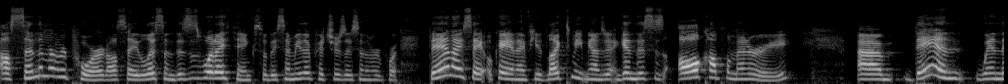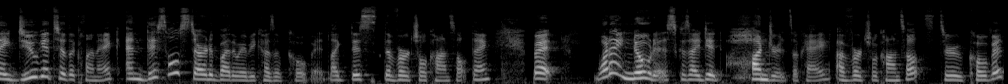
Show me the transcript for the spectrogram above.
I'll send them a report. I'll say, listen, this is what I think. So they send me their pictures. I send them a report. Then I say, okay, and if you'd like to meet me on Zoom, again, this is all complimentary. Um, then when they do get to the clinic, and this all started by the way because of COVID, like this the virtual consult thing, but what I noticed, because I did hundreds, okay, of virtual consults through COVID,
